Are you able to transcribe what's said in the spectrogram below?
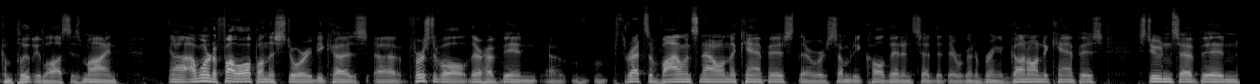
completely lost his mind. Uh, I wanted to follow up on this story because, uh, first of all, there have been uh, v- threats of violence now on the campus. There was somebody called in and said that they were going to bring a gun onto campus. Students have been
